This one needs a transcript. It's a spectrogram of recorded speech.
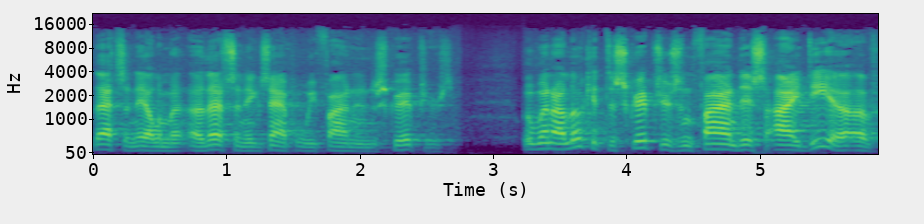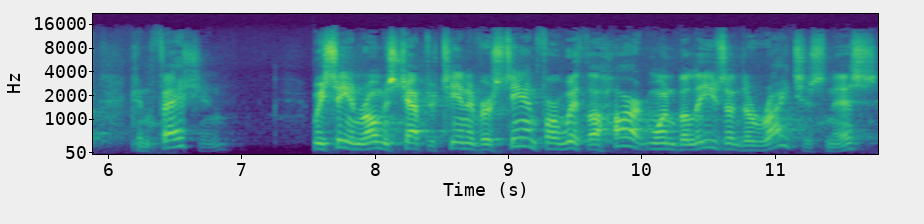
That's an element. Uh, that's an example we find in the scriptures. But when I look at the scriptures and find this idea of confession, we see in Romans chapter 10 and verse 10 For with the heart one believes unto righteousness,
